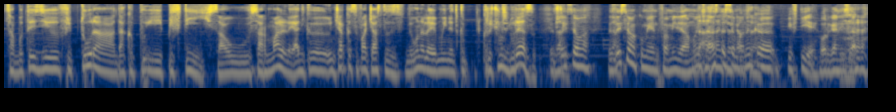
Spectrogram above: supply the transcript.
sabotezi friptura dacă pui piftii sau sarmalele, adică încearcă să faci astăzi de unele mâine, că Crăciunul durează. Îți dai, seama, îți dai seama cum e în familia Moise? Da, Da, asta Astăzi se încercam mănâncă piftie, organizat.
